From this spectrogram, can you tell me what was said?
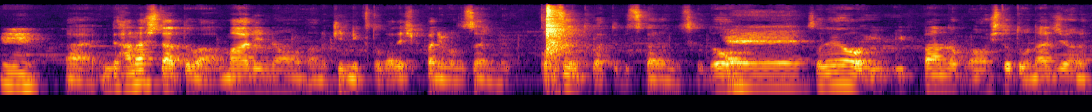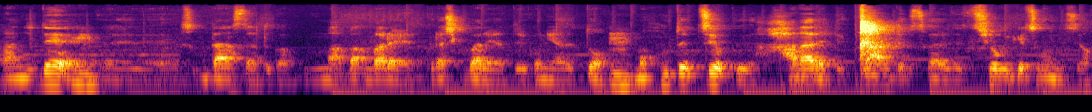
い。うん。はい、で離した後は周りのあの筋肉とかで引っ張り戻さないんでゴツンとかってぶつかるんですけど、へそれを一般の人と同じような感じで、うん。えーダンスだとか、まあ、ババレエクラシックバレエやってる子にやると、うんもう本当に強く離れてガンってぶつかれて衝撃がすごいんですよ。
